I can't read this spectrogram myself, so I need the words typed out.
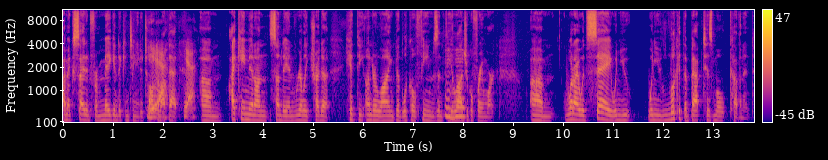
I'm excited for Megan to continue to talk Yeah, about that. yeah. Um, I came in on Sunday and really tried to hit the underlying biblical themes and Mm-hmm. theological framework. Um, what I would say when you when you look at the baptismal covenant,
